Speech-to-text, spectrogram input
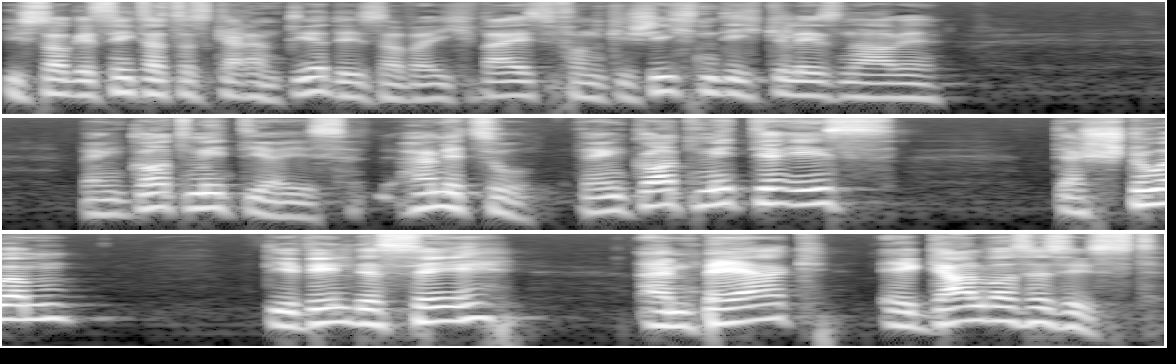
Ich sage jetzt nicht, dass das garantiert ist, aber ich weiß von Geschichten, die ich gelesen habe, wenn Gott mit dir ist, hör mir zu, wenn Gott mit dir ist, der Sturm, die wilde See, ein Berg, egal was es ist,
